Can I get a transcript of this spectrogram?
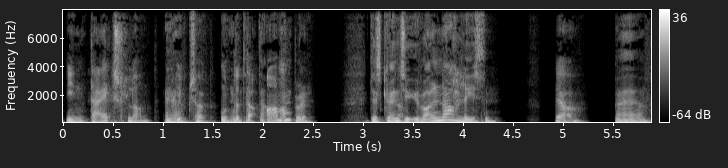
in Deutschland. Ja. Ich hab gesagt, unter, der, Ampel. Das können Sie überall nachlesen. Ja. Ja, ja.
